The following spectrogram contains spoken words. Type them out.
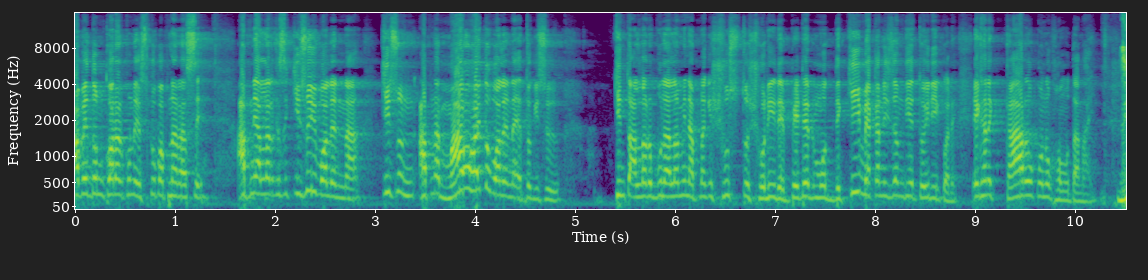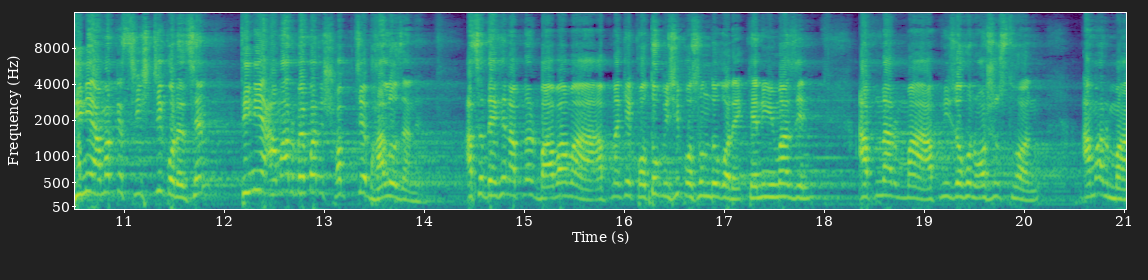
আবেদন করার কোনো স্কোপ আপনার আছে? আপনি আল্লাহর কাছে কিছুই বলেন না। কিছু, আপনার মাও হয়তো বলে না এত কিছু। কিন্তু আল্লাহ রবুল আলমিন আপনাকে সুস্থ শরীরে, পেটের মধ্যে কি মেকানিজম দিয়ে তৈরি করে, এখানে কারও কোনো ক্ষমতা নাই। যিনি আমাকে সৃষ্টি করেছেন, তিনি আমার ব্যাপারে সবচেয়ে ভালো জানেন। আচ্ছা দেখেন আপনার বাবা মা আপনাকে কত বেশি পছন্দ করে। ক্যান ইউ ইমাজিন আপনার মা, আপনি যখন অসুস্থ হন আমার মা,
